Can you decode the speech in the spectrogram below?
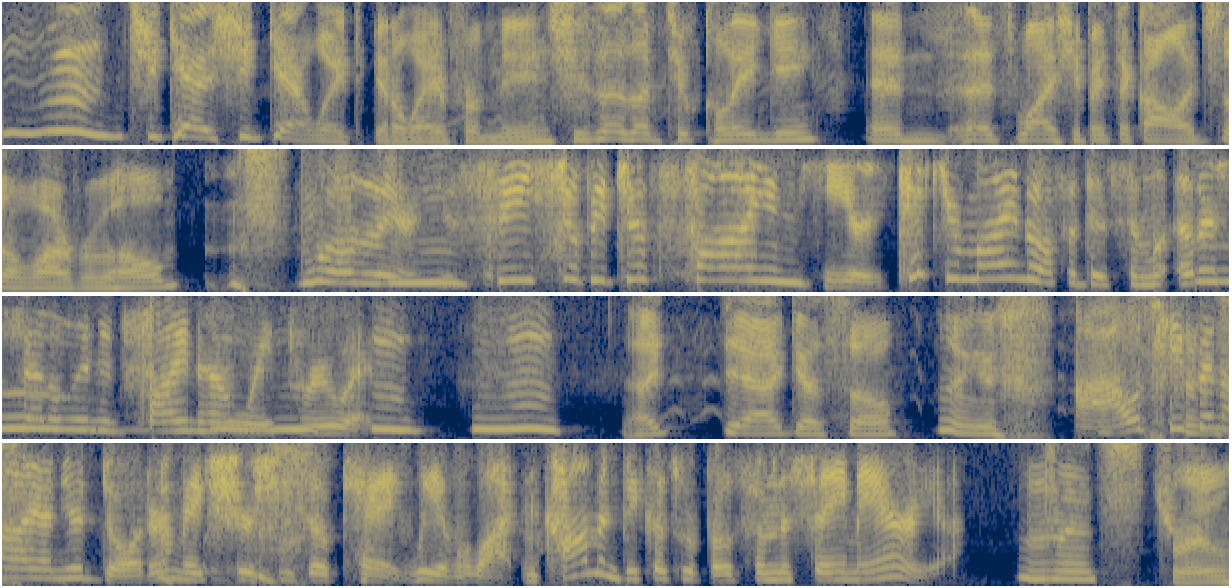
Mm-hmm. She can't. She can't wait to get away from me. She says I'm too clingy, and that's why she picked a college so far from home. Well, there, you mm-hmm. see, she'll be just fine here. Take your mind off of this and let her settle in and find her way mm-hmm. through it. I yeah, I guess so. I'll keep an eye on your daughter, make sure she's okay. We have a lot in common because we're both from the same area. That's true.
